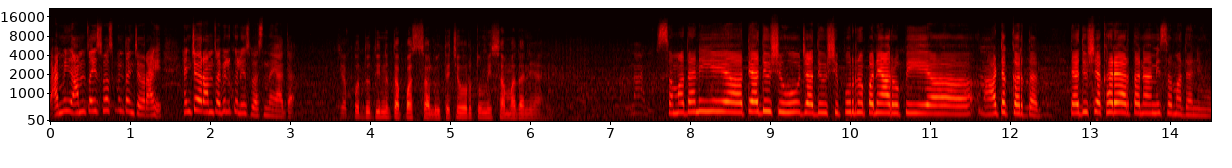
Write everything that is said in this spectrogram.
आम्ही आमचा विश्वास पण त्यांच्यावर आहे. ह्यांच्यावर आमचा बिलकुल विश्वास नाही आता. ज्या पद्धतीने तपास चालू आहे त्याच्यावर तुम्ही समाधानी आहे? समाधानी अ, त्या दिवशी होऊ ज्या दिवशी पूर्णपणे आरोपी अ, अटक करतात त्या दिवशी खऱ्या अर्थाने आम्ही समाधानी होऊ.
